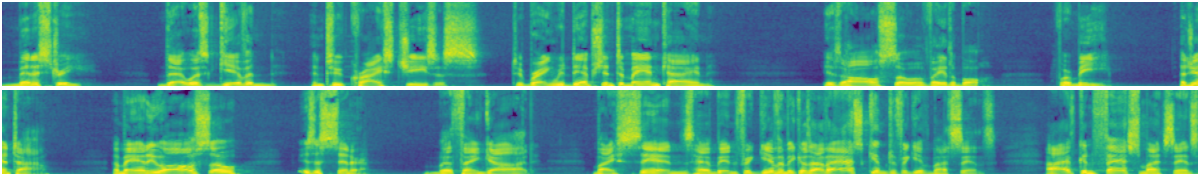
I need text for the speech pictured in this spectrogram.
ministry that was given into Christ Jesus to bring redemption to mankind is also available for me, a Gentile, a man who also is a sinner. But thank God, my sins have been forgiven because I've asked Him to forgive my sins. I've confessed my sins.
